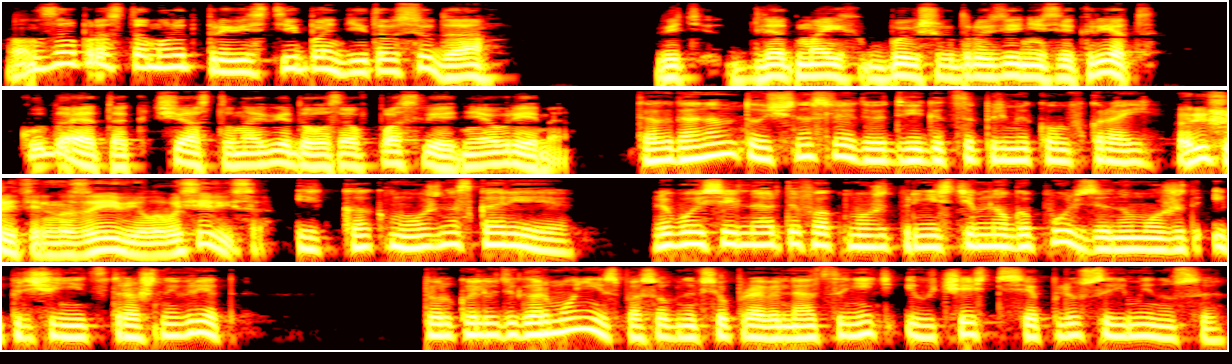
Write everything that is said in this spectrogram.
он запросто может привести бандитов сюда. Ведь для моих бывших друзей не секрет, куда я так часто наведывался в последнее время. «Тогда нам точно следует двигаться прямиком в край», — решительно заявила Василиса. «И как можно скорее. Любой сильный артефакт может принести много пользы, но может и причинить страшный вред. Только люди гармонии способны все правильно оценить и учесть все плюсы и минусы».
